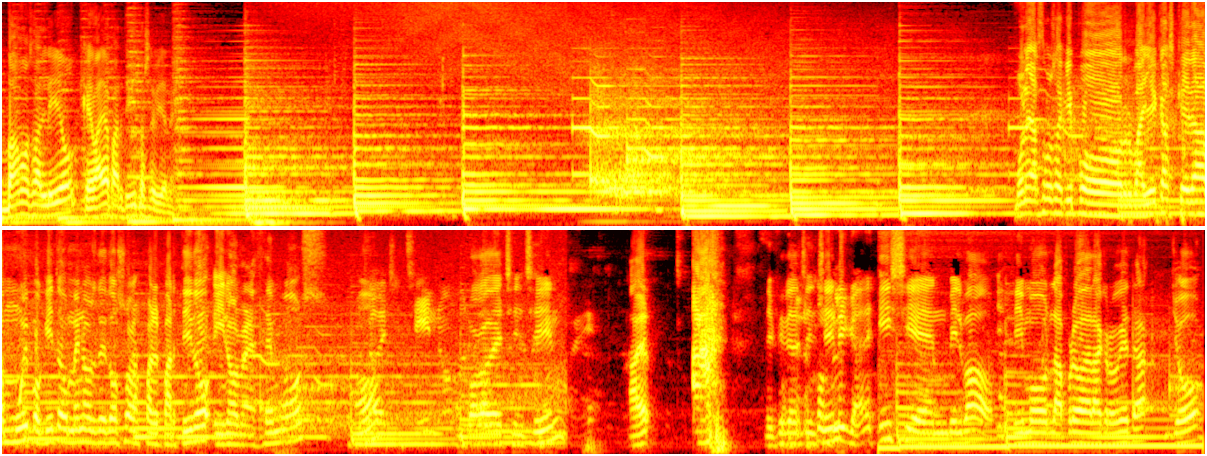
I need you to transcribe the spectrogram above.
vamos al lío, que vaya partidito se viene. Bueno, ya estamos aquí por Vallecas, queda muy poquito, menos de dos horas para el partido y nos merecemos ¿no? un poco de chinchín. A ver. ¡Ah! Difícil el chinchín. complica, ¿eh? Y si en Bilbao hicimos la prueba de la croqueta, yo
